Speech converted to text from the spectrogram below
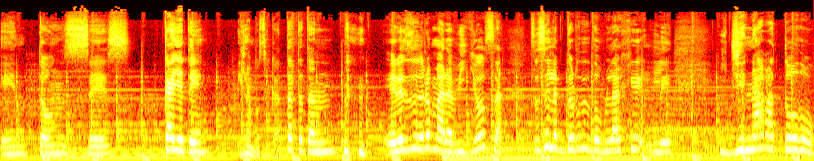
entonces, cállate. Y la música, ta, ta, tan. Eres era maravillosa. Entonces el actor de doblaje le llenaba todo,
